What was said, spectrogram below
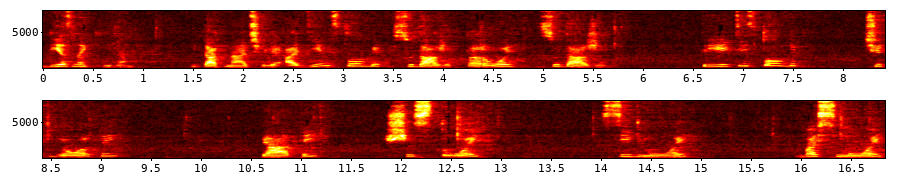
без накида. Итак, начали один столбик, сюда же второй, сюда же третий столбик, четвертый, пятый, шестой, седьмой, восьмой,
